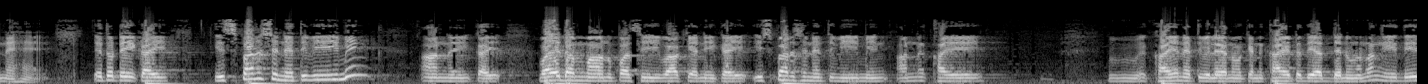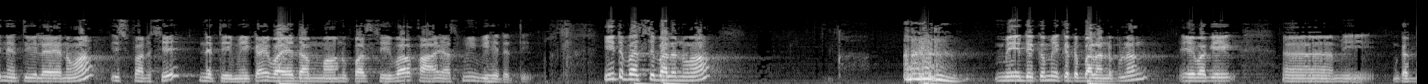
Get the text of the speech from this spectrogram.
නැහැ. එතොට ඒකයි ඉස්පර්ශ නැතිවීමෙන් අන්න එකයි වයදම්මානු පසීවා කියන එකයි. ඉස්පර්ශ නැතිවීමෙන් අන්න කයේ කය නැතිවෙලා යනවා කැන කයට දෙයක් දැනුන නම් ඒදේ නැතිවෙලා යනවා ඉස්පර්ශය නැති මේකයි වයදම්මානු පස්සේවා කායස්මී විහෙරති. ඊට පස්සේ බලනවා මේ දෙකම එකට බලන්න පුළන් ඒ වගේ ගද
